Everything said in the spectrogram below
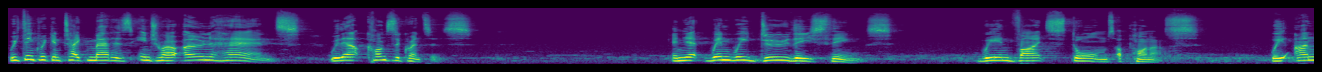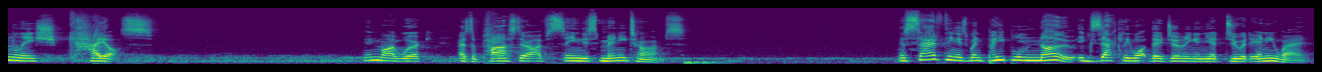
We think we can take matters into our own hands without consequences. And yet, when we do these things, we invite storms upon us. We unleash chaos. In my work as a pastor, I've seen this many times. The sad thing is when people know exactly what they're doing and yet do it anyway.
